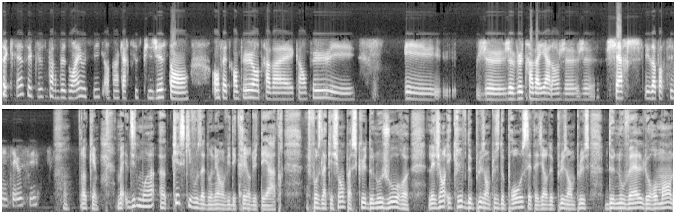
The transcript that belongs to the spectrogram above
secret, c'est plus par besoin aussi. En tant qu'artiste pigiste, on, on fait ce qu'on peut, on travaille quand on peut et, et je, je veux travailler. Alors, je, je cherche les opportunités aussi. Ok, mais dites-moi, euh, qu'est-ce qui vous a donné envie d'écrire du théâtre? Je pose la question parce que de nos jours, euh, les gens écrivent de plus en plus de prose, c'est-à-dire de plus en plus de nouvelles, de romans.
